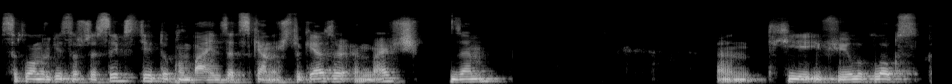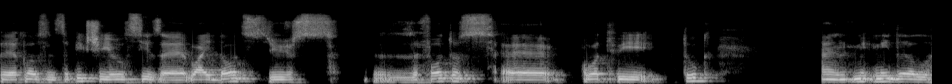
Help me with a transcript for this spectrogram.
Cyclone Register 360 to combine that scanners together and merge them. And here, if you look close, uh, closely at the picture, you will see the white dots. Here's the photos, uh, what we took and middle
